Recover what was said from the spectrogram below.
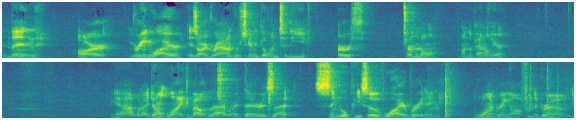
And then our green wire is our ground, which is gonna go into the earth terminal on the panel here. Yeah, what I don't like about that right there is that single piece of wire braiding wandering off from the ground.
